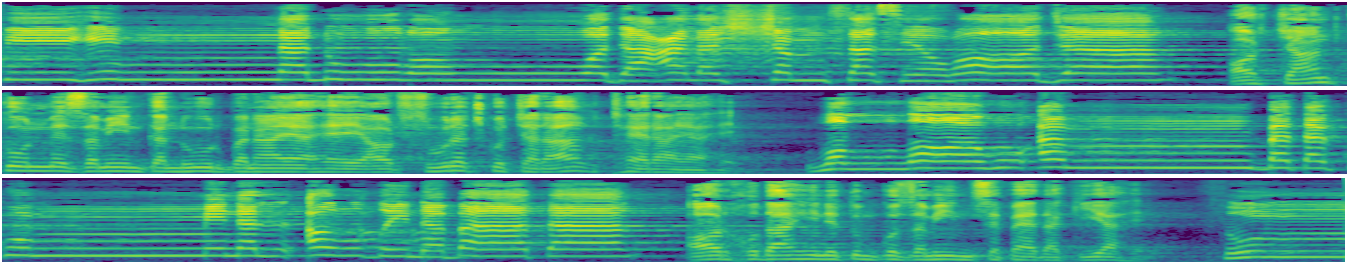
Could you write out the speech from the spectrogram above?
فيهن نورا وجعل الشمس سراجا. اور چاند کو ان میں زمین کا نور بنایا ہے اور سورج کو چراغ ٹھہرایا ہے۔ واللہ انبتکم من الارض نباتا. اور خدا ہی نے تم کو زمین سے پیدا کیا ہے۔ ثم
